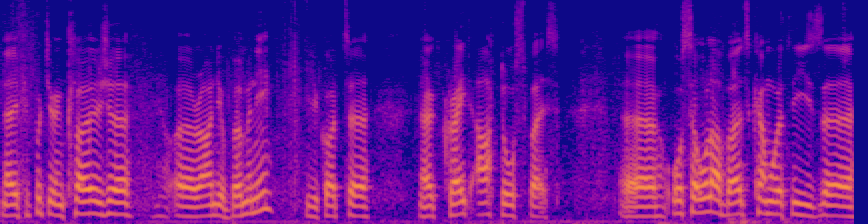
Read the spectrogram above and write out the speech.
now if you put your enclosure around your bimini, you've got uh, great outdoor space. Uh, also, all our boats come with these uh,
